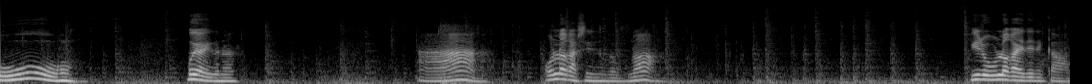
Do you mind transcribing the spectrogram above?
오, 뭐야 이거는? 아, 올라갈 수 있는 거구나. 위로 올라가야 되니까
